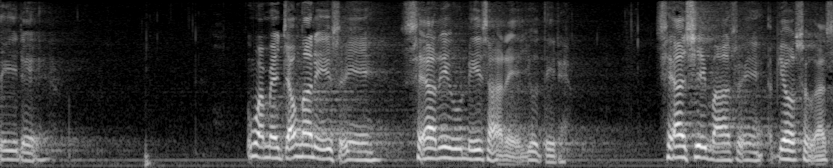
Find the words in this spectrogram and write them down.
သေးတယ် ဥပမာကျောင်းသားတွေဆိုရင်ဆရာတွေကိုလေးစားတယ်ယူသေးတယ်ဆရာရှိမှဆိုရင်အပြောဆိုကစ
